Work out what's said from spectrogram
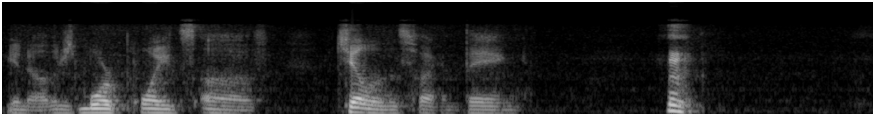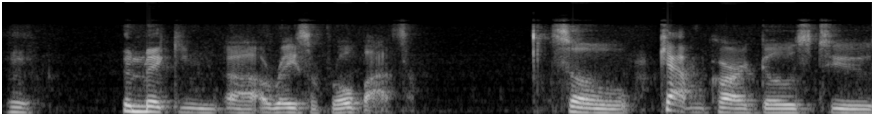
You know, there's more points of killing this fucking thing and making uh, a race of robots. So Captain Picard goes to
